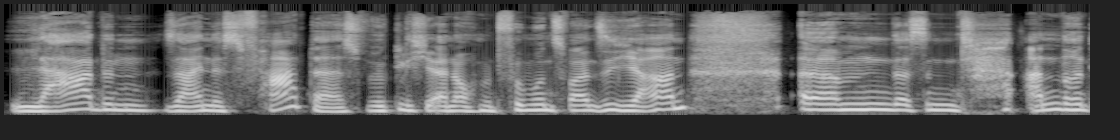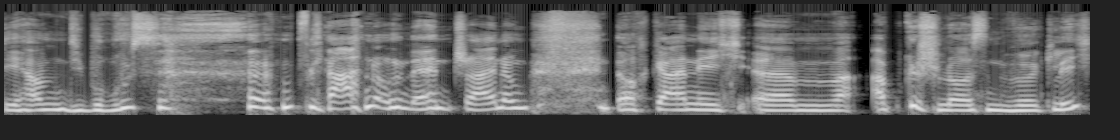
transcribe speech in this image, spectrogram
Laden seines Vaters, wirklich ja noch mit 25 Jahren, ähm, das sind andere, die haben die Berufsplanung der Entscheidung noch gar nicht ähm, abgeschlossen, wirklich,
